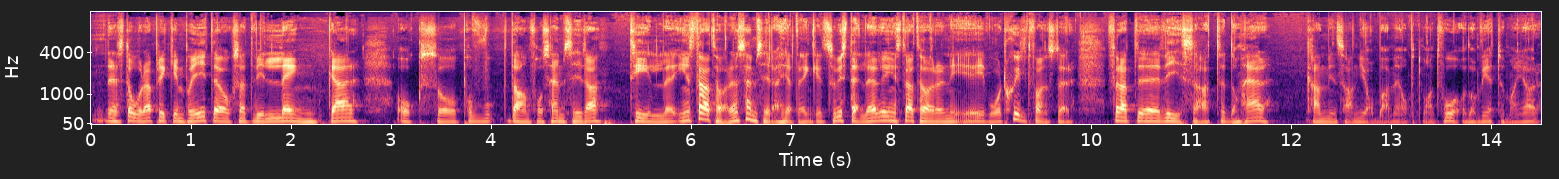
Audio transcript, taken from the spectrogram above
den stora pricken på i är också att vi länkar också på Danfoss hemsida till installatörens hemsida helt enkelt. Så vi ställer installatören i, i vårt skyltfönster för att eh, visa att de här kan minsann jobba med Optimal 2 och de vet hur man gör.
